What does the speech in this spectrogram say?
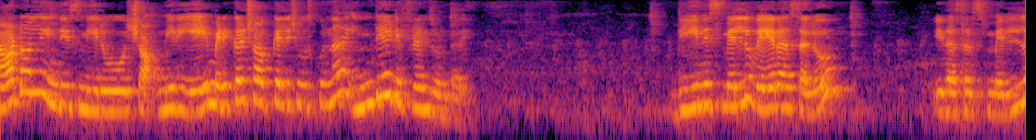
నాట్ ఓన్లీ ఇన్ దిస్ మీరు షాప్ మీరు ఏ మెడికల్ షాప్కి వెళ్ళి చూసుకున్నా ఇందే డిఫరెన్స్ ఉంటుంది. దీని స్మెల్ వేరు అసలు. ఇది అసలు స్మెల్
